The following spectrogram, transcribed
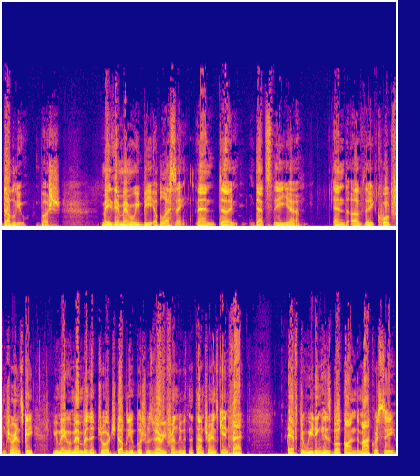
W. Bush. May their memory be a blessing. And uh, that's the uh, end of the quote from Sharansky. You may remember that George W. Bush was very friendly with Natan Sharansky. In fact, after reading his book on democracy,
